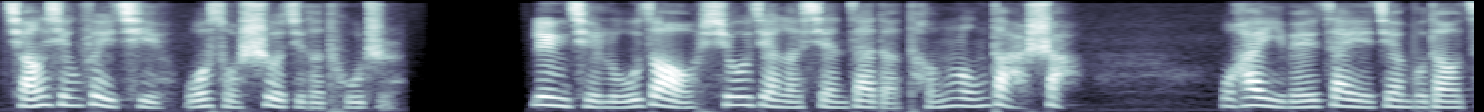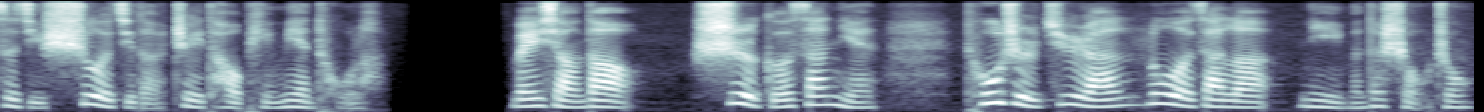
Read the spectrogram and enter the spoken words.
强行废弃我所设计的图纸，另起炉灶修建了现在的腾龙大厦。我还以为再也见不到自己设计的这套平面图了，没想到事隔三年，图纸居然落在了你们的手中。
